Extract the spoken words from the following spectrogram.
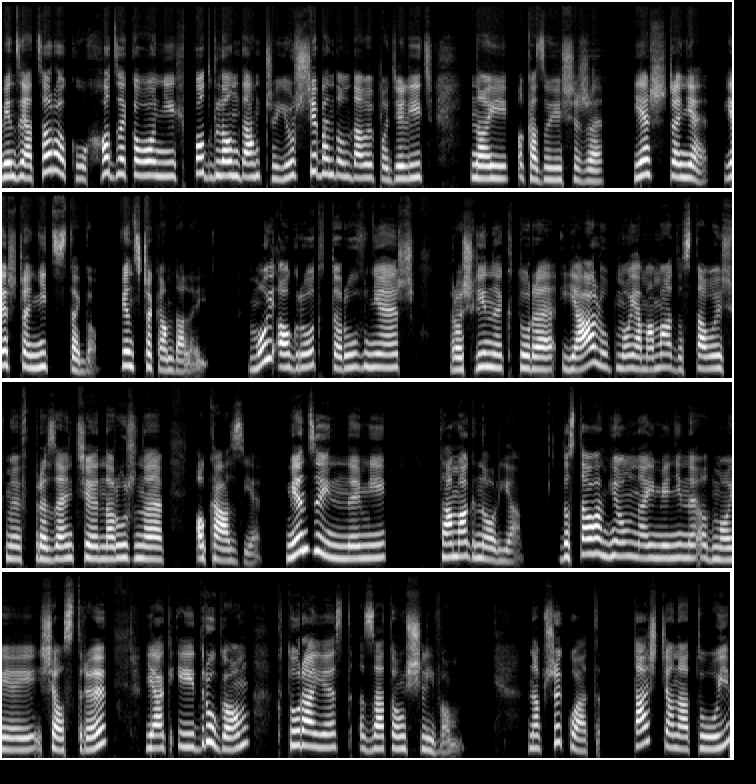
Więc ja co roku chodzę koło nich, podglądam, czy już się będą dały podzielić. No i okazuje się, że jeszcze nie, jeszcze nic z tego, więc czekam dalej. Mój ogród to również rośliny, które ja lub moja mama dostałyśmy w prezencie na różne okazje. Między innymi ta magnolia. Dostałam ją na imieniny od mojej siostry, jak i drugą, która jest za tą śliwą. Na przykład ta ściana tuj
